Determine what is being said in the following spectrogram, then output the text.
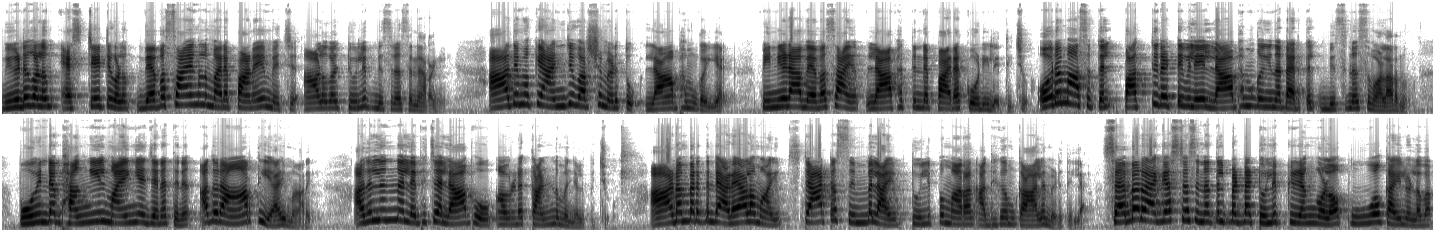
വീടുകളും എസ്റ്റേറ്റുകളും വ്യവസായങ്ങളും വരെ പണയം വെച്ച് ആളുകൾ ടുലിപ്പ് ബിസിനസ്സിന് ഇറങ്ങി. ആദ്യമൊക്കെ അഞ്ചു വർഷം എടുത്തു ലാഭം കൊയ്യാൻ. പിന്നീട് ആ വ്യവസായം ലാഭത്തിന്റെ പരക്കോടിയിലെത്തിച്ചു. ഒരു മാസത്തിൽ പത്തിരട്ടി വിലയിൽ ലാഭം കൊയ്യുന്ന തരത്തിൽ ബിസിനസ് വളർന്നു. പൂവിന്റെ ഭംഗിയിൽ മയങ്ങിയ ജനത്തിന് അതൊരു ആർത്തിയായി മാറി. അതിൽ നിന്ന് ലഭിച്ച ലാഭവും അവരുടെ കണ്ണു മഞ്ഞളിപ്പിച്ചു. ആഡംബരത്തിന്റെ അടയാളമായും സ്റ്റാറ്റസ് സിമ്പിളായും ടുലിപ്പ് മാറാൻ അധികം കാലമെടുത്തില്ല. സെബർ അഗസ്റ്റസ് ഇനത്തിൽപ്പെട്ട ടുലിപ്പ് കിഴങ്ങുകളോ പൂവോ കയ്യിലുള്ളവർ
